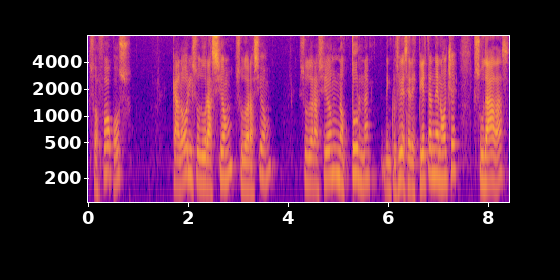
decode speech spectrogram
sofocos, calor y sudoración, sudoración, sudoración nocturna, inclusive se despiertan de noche sudadas,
